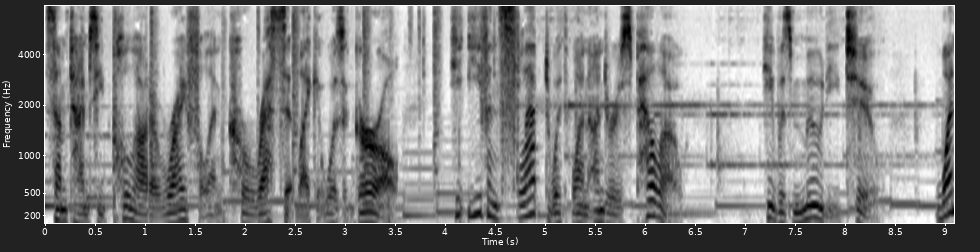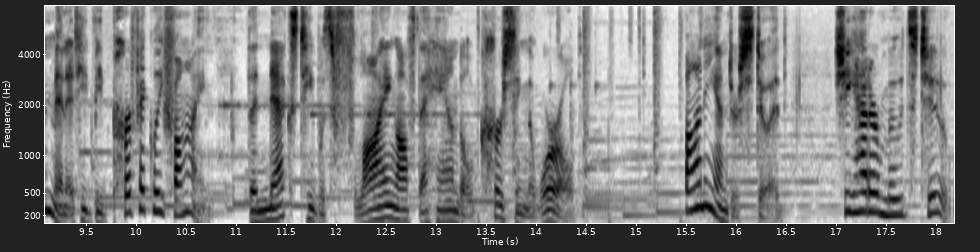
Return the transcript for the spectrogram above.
Sometimes he'd pull out a rifle and caress it like it was a girl. He even slept with one under his pillow. He was moody, too. One minute he'd be perfectly fine. The next he was flying off the handle, cursing the world. Bonnie understood. She had her moods too.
